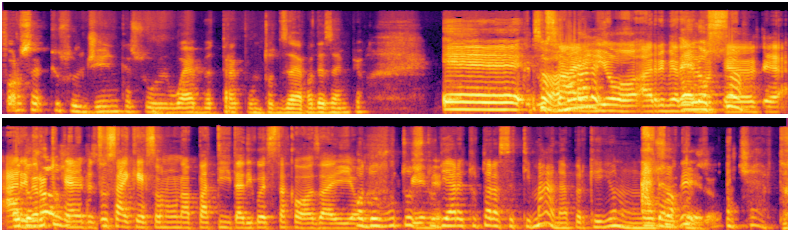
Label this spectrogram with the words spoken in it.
forse più sul gin che sul web 3.0 ad esempio. E, insomma, sai, morale... io arriveremo eh, so. che, arriverò dovuto... che tu sai che sono una patita di questa cosa io. Ho dovuto quindi... studiare tutta la settimana perché io non, non ah, so davvero? Eh certo.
